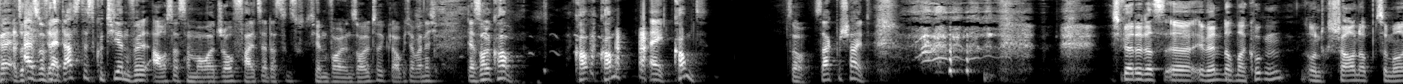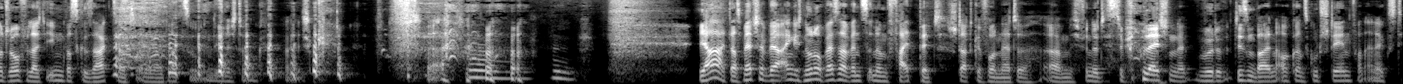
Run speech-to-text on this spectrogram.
wer, also, Also, wer das- diskutieren will, außer Samoa Joe, falls er das diskutieren wollen sollte, glaube ich aber nicht, der soll kommen. Komm, komm, ey, kommt. So, sag Bescheid. Ich werde das äh, Event noch mal gucken und schauen, ob Samoa Joe vielleicht irgendwas gesagt hat äh, dazu in die Richtung. Ja. Ja, das Match wäre eigentlich nur noch besser, wenn es in einem Fight Pit stattgefunden hätte. Ähm, ich finde, die Stipulation würde diesen beiden auch ganz gut stehen von NXT.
